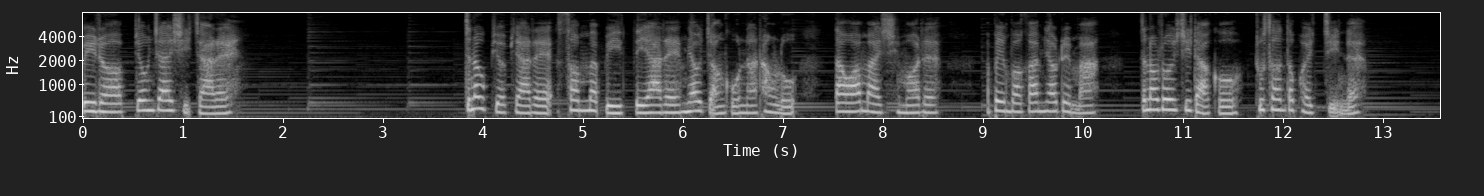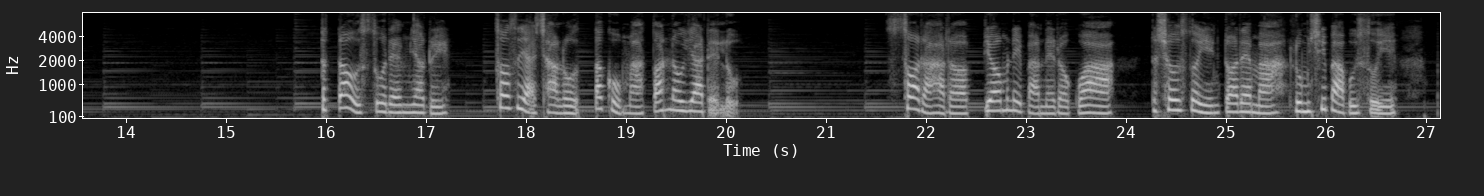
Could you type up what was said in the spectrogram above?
ပြီးတော့ပြုံးကြရှိကြတယ်ကျွန်ုပ်ပြောပြတဲ့ဆော့မတ်ပြီးတရားတဲ့မြောက်ကြောင်ကိုနားထောင်လို့တာဝါမှရှိမောတဲ့အပင်ပေါ်ကမြောက်တွေမှာကျွန်တော်တို့ရှိတာကိုထူးဆန်းတော့ဖွဲ့ကြည့်နေတတော့ဆိုတဲ့မြောက်တွေစော့စရာချလို့တက်ကိုမှသွားနှုတ်ရတယ်လို့ စော့တာကတော့ပြောမနေပါနဲ့တော့ကွာတချို့ဆိုရင်တောထဲမှာလူမရှိပါဘူးဆိုရင်ပ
